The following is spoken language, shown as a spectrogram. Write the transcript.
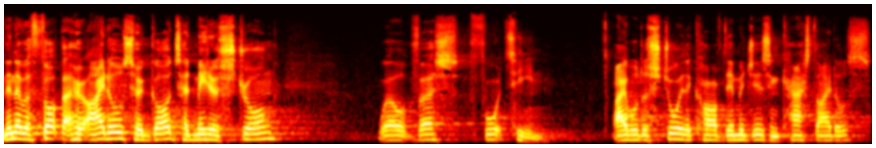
Nineveh thought that her idols, her gods, had made her strong. Well, verse 14 I will destroy the carved images and cast idols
